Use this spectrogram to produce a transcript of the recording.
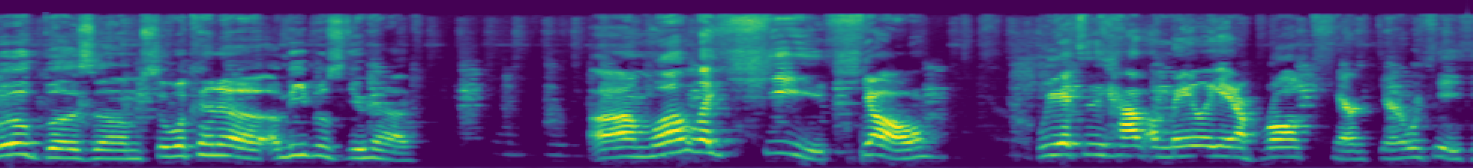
Well, Buzz, um, so what kind of amiibos do you have? Um, well, like he, yo, we actually have a melee and a brawl character, which is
